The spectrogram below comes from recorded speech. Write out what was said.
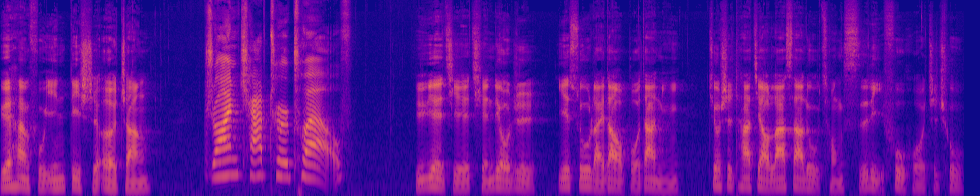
约翰福音第十二章。John chapter Twelve） 逾越节前六日，耶稣来到伯大尼，就是他叫拉萨路从死里复活之处。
